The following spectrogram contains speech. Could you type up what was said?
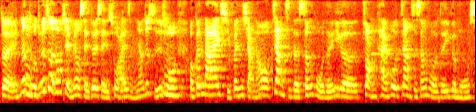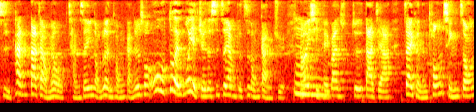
对，那我觉得这个东西也没有谁对谁错，还是怎么样，就只是说，哦，跟大家一起分享，然后这样子的生活的一个状态，或这样子生活的一个模式，看大家有没有产生一种认同感，就是说，哦，对我也觉得是这样的这种感觉，然后一起陪伴，就是大家。在可能通勤中，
